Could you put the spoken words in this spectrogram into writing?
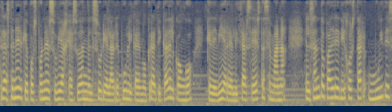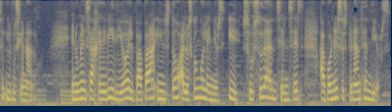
Tras tener que posponer su viaje a Sudán del Sur y a la República Democrática del Congo, que debía realizarse esta semana, el Santo Padre dijo estar muy desilusionado. En un mensaje de vídeo, el Papa instó a los congoleños y sursudansenses a poner su esperanza en Dios.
